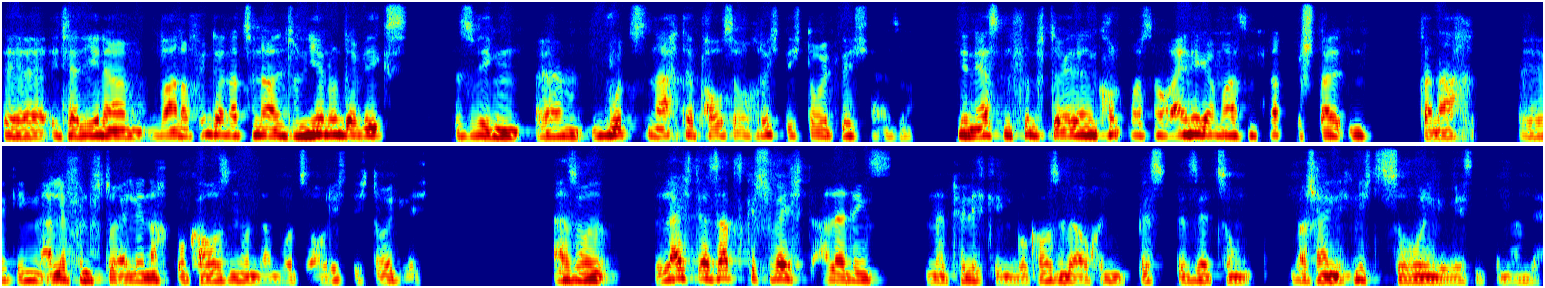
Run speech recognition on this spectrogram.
der Italiener waren auf internationalen Turnieren unterwegs. Deswegen ähm, wurde es nach der Pause auch richtig deutlich. Also in den ersten fünf Duellen konnten wir es noch einigermaßen knapp gestalten. Danach äh, gingen alle fünf Duelle nach Burghausen und dann wurde es auch richtig deutlich. Also leicht ersatzgeschwächt, allerdings natürlich gegen Burghausen wäre auch in Bestbesetzung wahrscheinlich nichts zu holen gewesen für Nürnberg.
